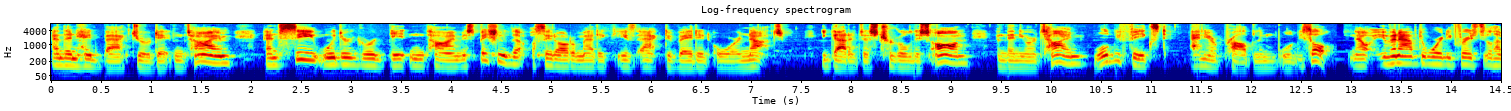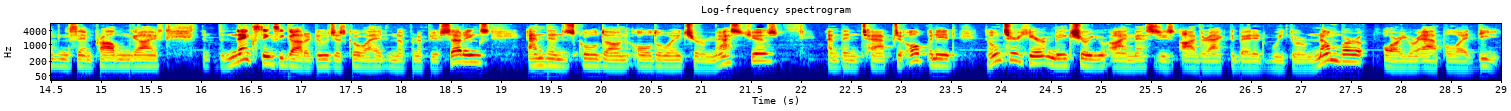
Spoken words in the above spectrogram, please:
and then head back to your date and time and see whether your date and time, especially the set automatic, is activated or not. You gotta just toggle this on and then your time will be fixed and your problem will be solved. Now, even afterward, if you're still having the same problem, guys, the next things you gotta do is just go ahead and open up your settings and then scroll down all the way to your messages and then tap to open it. Once you're here, make sure your iMessage is either activated with your number or your Apple ID.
